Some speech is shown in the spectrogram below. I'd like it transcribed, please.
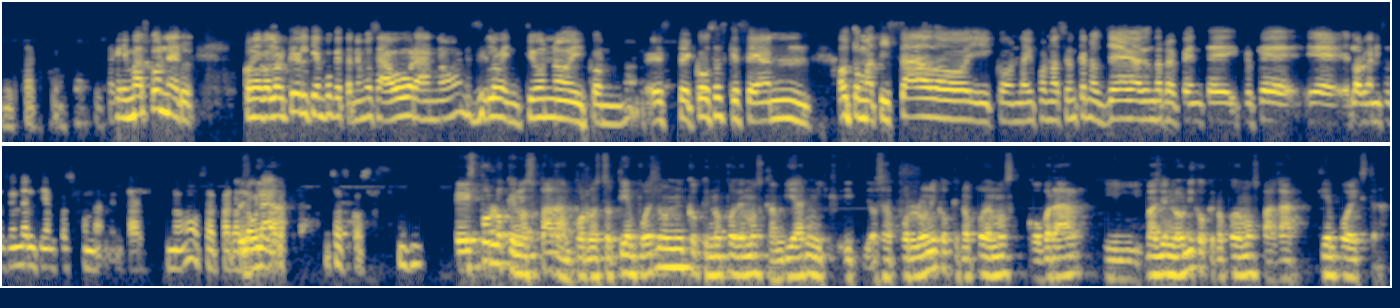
Exacto. Y más con el, con el valor del tiempo que tenemos ahora, ¿no? En el siglo XXI y con este, cosas que se han automatizado y con la información que nos llega de un de repente, y creo que eh, la organización del tiempo es fundamental, ¿no? O sea, para pues lograr muchas cosas. Es por lo que nos pagan, por nuestro tiempo, es lo único que no podemos cambiar, ni, o sea, por lo único que no podemos cobrar y más bien lo único que no podemos pagar, tiempo extra.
